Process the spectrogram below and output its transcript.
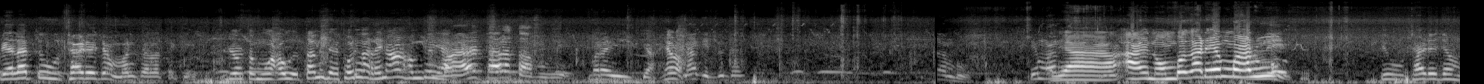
પેલા તું ઉઠાડ્યો છે મન પેલા તો કે જો તો હું આવું તમે થોડી વાર રહીને આવો સમજો યાર. મારે તારા તાબુ હે બરાઈ ગયા. હેલો ના કીધું તને. તાંબુ. તે મને અલ્યા આ નોમ બગાડે એમ મારું. તે ઉઠાડ્યો જમ. એમ.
